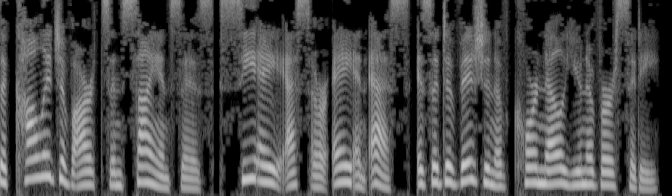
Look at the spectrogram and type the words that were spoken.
The College of Arts and Sciences CAS or A&S is a division of Cornell University.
